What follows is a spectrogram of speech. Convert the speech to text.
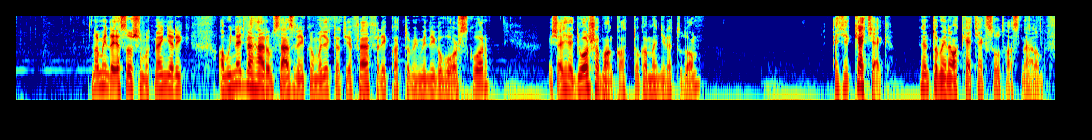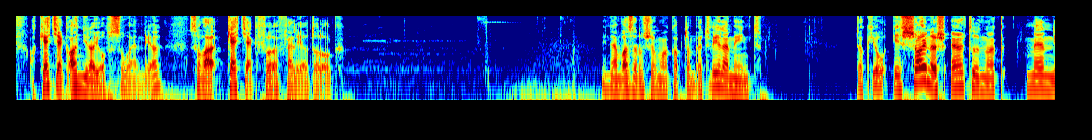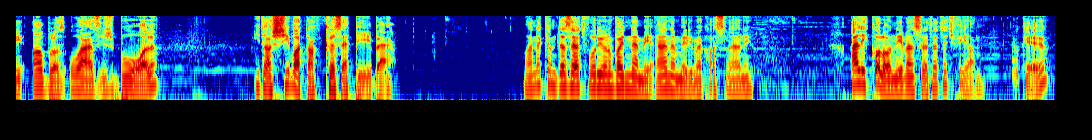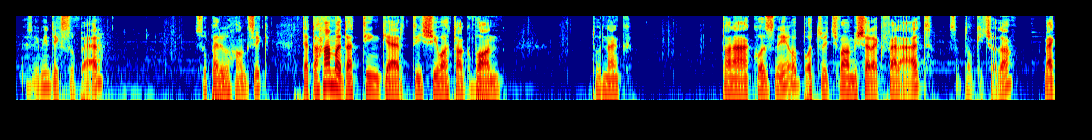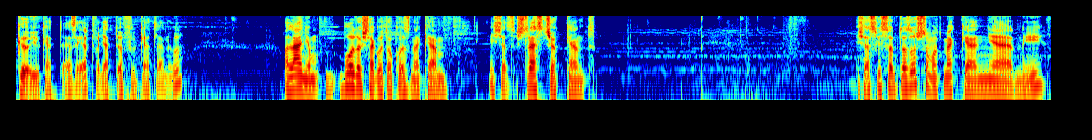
Na mindegy, a szósomot megnyerik. Amúgy 43%-on vagyok, tehát ugye felfelé kattog még mindig a Warscore. És egyre gyorsabban kattog, amennyire tudom. Egy ketyeg. Nem tudom, én nem a ketyeg szót használom. A ketyeg annyira jobb szó ennél. Szóval ketyeg fölfelé a dolog. Minden vazalosommal kaptam 5 véleményt. Tök jó. És sajnos el tudnak menni abból az oázisból ide a sivatag közepébe. Van nekem Desert Warrior, vagy nem, el nem éri meghasználni. Ali Colon néven született egy fiam. Oké, okay, ez még mindig szuper. Szuperül hangzik. Tehát a Hamada Tinkerti sivatagban tudnánk találkozni. Ott, ott hogy valami sereg felállt. Azt nem tudom kicsoda megöljük ezért, vagy ettől függetlenül. A lányom boldogságot okoz nekem, és ez stressz csökkent. És ezt viszont az ostromot meg kell nyerni.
